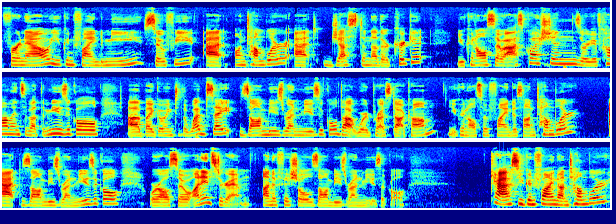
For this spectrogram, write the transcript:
for now, you can find me, Sophie, at on Tumblr at just another cricket. You can also ask questions or give comments about the musical uh, by going to the website zombiesrunmusical.wordpress.com. You can also find us on Tumblr at Zombies Run Musical. We're also on Instagram, unofficial Zombies Run Musical. Cass, you can find on Tumblr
